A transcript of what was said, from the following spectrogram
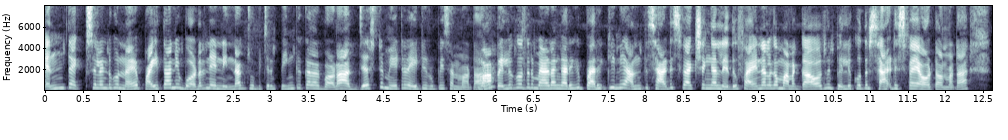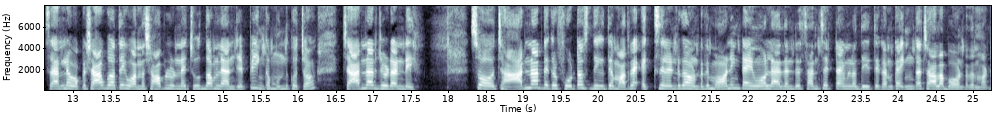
ఎంత ఎక్సలెంట్గా ఉన్నాయో. పైతాని బార్డర్ నేను ఇందాక చూపించిన పింక్ కలర్ బార్డర్. అది జస్ట్ మీటర్ ఎయిటీ రూపీస్ అనమాట మా పెళ్ళి కూతురు మేడం గారికి పరికిని అంత సాటిస్ఫాక్షన్గా లేదు. ఫైనల్గా మనకు కావాల్సిన పెళ్ళి కూతురు సాటిస్ఫై అవటం అనమాట సర్లే ఒక షాప్ పోతే వంద షాపులు ఉన్నాయి చూద్దాంలే అని చెప్పి ఇంకా ముందుకు వచ్చాం చార్మినార్ చూడండి. సో చార్మినార్ దగ్గర ఫొటోస్ దిగితే మాత్రం ఎక్సలెంట్గా ఉంటుంది. మార్నింగ్ టైమో లేదంటే సన్సెట్ టైంలో దిగితే కనుక ఇంకా చాలా బాగుంటుంది అనమాట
